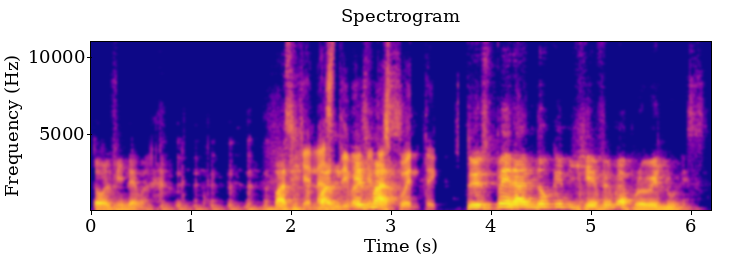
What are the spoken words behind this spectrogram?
todo el fin de semana. Básic- Qué básic- lástima es que más, cuente. estoy esperando que mi jefe me apruebe el lunes.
